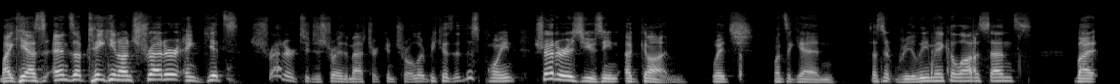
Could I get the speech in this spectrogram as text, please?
Mikey has ends up taking on Shredder and gets Shredder to destroy the Master Controller because at this point, Shredder is using a gun, which once again doesn't really make a lot of sense. But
